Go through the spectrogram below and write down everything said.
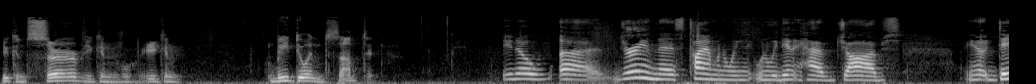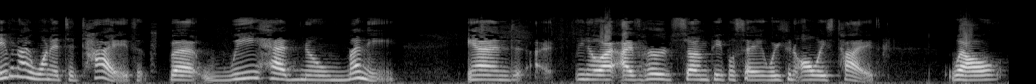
You can serve. You can you can be doing something. You know, uh, during this time when we when we didn't have jobs, you know, Dave and I wanted to tithe, but we had no money, and you know, I, I've heard some people say, "Well, you can always tithe." Well,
